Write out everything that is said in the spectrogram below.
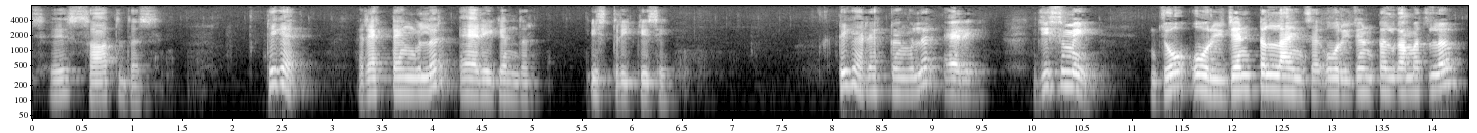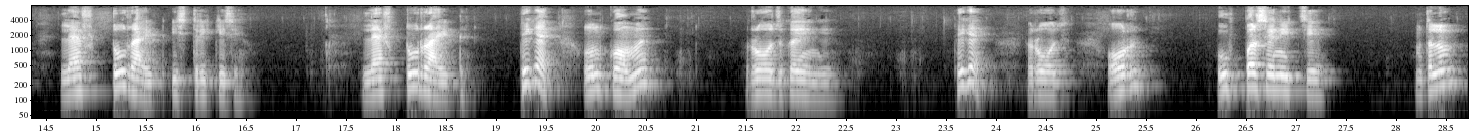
छ सात, दस। ठीक है? रेक्टेंगुलर एरे के अंदर, इस तरीके से। ठीक है? रेक्टेंगुलर एरे जिसमें जो ओरिजेंटल लाइंस है ओरिजेंटल का मतलब लेफ़्ट टू राइट इस तरीके से। लेफ़्ट टू राइट ठीक है? उनको हम रोज कहेंगे। ठीक है? रोज और ऊपर से नीचे मतलब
